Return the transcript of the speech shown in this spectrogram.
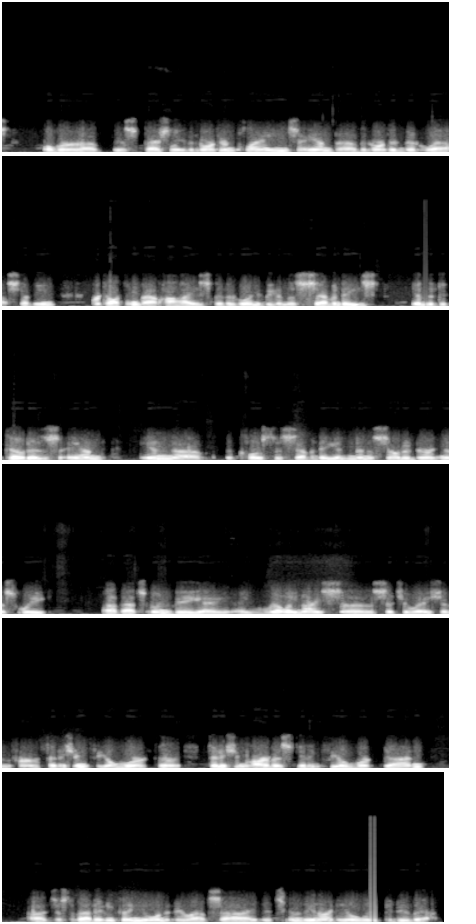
over uh, especially the northern plains and uh, the northern Midwest. I mean, we're talking about highs that are going to be in the 70s in the Dakotas and in uh, close to 70 in Minnesota during this week uh, that's going to be a, a really nice uh, situation for finishing field work or finishing harvest, getting field work done. Uh, just about anything you want to do outside, it's going to be an ideal week to do that.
